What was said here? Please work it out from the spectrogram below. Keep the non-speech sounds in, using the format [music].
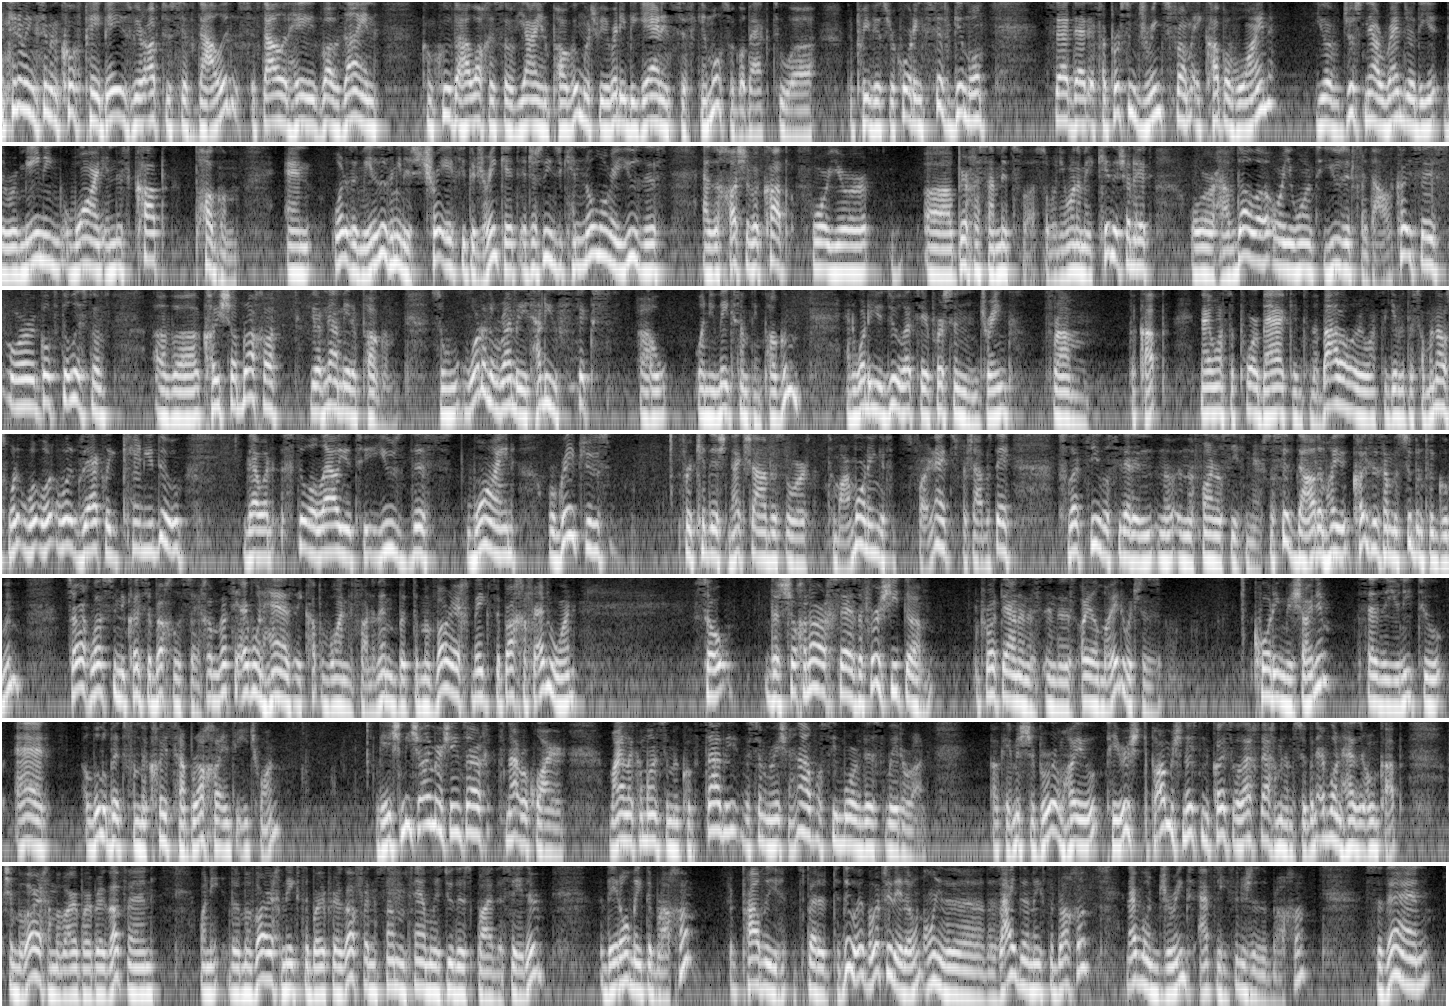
Continuing Siman Kuf Pei Beis, we are up to Sif Dalid. Sif Dalid Hey Vav Zayin conclude the halachas of Yayin Pogum, which we already began in Sif Gimel. So go back to uh, the previous recording. Sif Gimel said that if a person drinks from a cup of wine, you have just now rendered the, the remaining wine in this cup Pogum. And what does it mean? It doesn't mean it's treif, you could drink it. It just means you can no longer use this as a chash of a cup for your uh, birchas mitzvah. So when you want to make kiddush on it, or havdalah, or you want to use it for dal kaises, or go through the list of of uh, kaisha bracha, you have now made a pogum. So what are the remedies? How do you fix uh, when you make something pogum? And what do you do? Let's say a person drank from the cup. Now he wants to pour back into the bottle, or he wants to give it to someone else. What, what, what exactly can you do that would still allow you to use this wine or grape juice for Kiddush next Shabbos or tomorrow morning if it's Friday night for Shabbos day. So let's see. We'll see that in, in, the, in the, final Sif here. So Sif Dalim Kaisis Hamasubin Pegumim. Let's say everyone has a cup of wine in front of them, but the Mavarich makes the bracha for everyone. So the Shulchan Aruch says the first shita brought down in this in this oil maid, which is quoting Rishonim, says that you need to add a little bit from the Kais HaBracha into each one. It's not required. We'll see more of this later on. Okay, the in the and everyone has their own cup. When he, the Mavarich makes the Bar Pergafen, some families do this by the Seder. They don't make the bracha. Probably it's better to do it, but let's say they don't. Only the the makes the bracha, and everyone drinks after he finishes the bracha. So then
